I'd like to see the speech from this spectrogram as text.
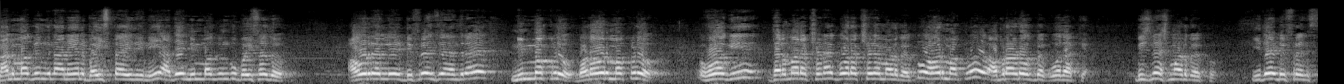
ನನ್ನ ಮಗಂಗೆ ನಾನು ಏನು ಬಯಸ್ತಾ ಇದ್ದೀನಿ, ಅದೇ ನಿಮ್ಮ ಮಗಂಗೂ ಬಯಸೋದು. ಅವರಲ್ಲಿ ಡಿಫ್ರೆನ್ಸ್ ಏನಂದ್ರೆ ನಿಮ್ಮ ಮಕ್ಕಳು ಬಡವ್ರ ಮಕ್ಕಳು ಹೋಗಿ ಧರ್ಮ ರಕ್ಷಣೆ ಗೋರಕ್ಷಣೆ ಮಾಡಬೇಕು, ಅವ್ರ ಮಕ್ಕಳು ಅಬ್ರಾಡ್ ಹೋಗ್ಬೇಕು ಓದಕ್ಕೆ. ಬಿಸ್ನೆಸ್ ಮಾಡಬೇಕು. ಇದೇ difference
